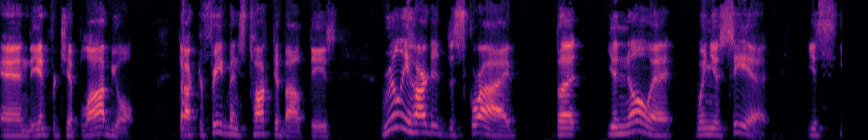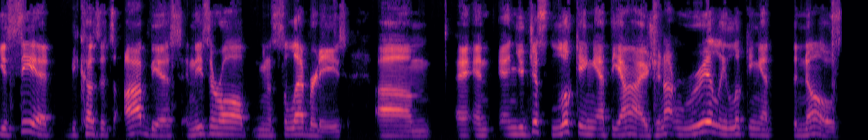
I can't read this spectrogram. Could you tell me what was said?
and the infratip lobule. Dr. Friedman's talked about these. Really hard to describe, but you know it when you see it. You, you see it because it's obvious, and these are all you know celebrities, um, and and you're just looking at the eyes. You're not really looking at the nose.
